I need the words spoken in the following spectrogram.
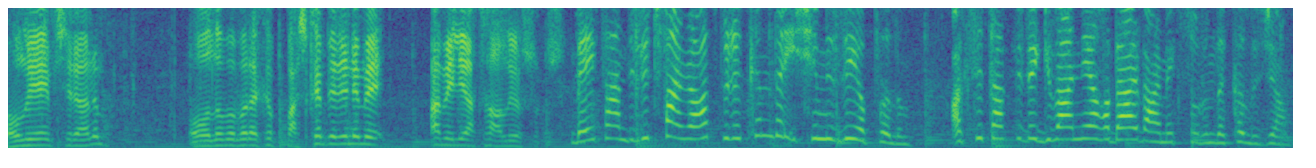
Ne oluyor hemşire hanım? Oğlumu bırakıp başka birini mi ameliyata alıyorsunuz? Beyefendi lütfen rahat bırakın da işimizi yapalım. Aksi takdirde güvenliğe haber vermek zorunda kalacağım.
